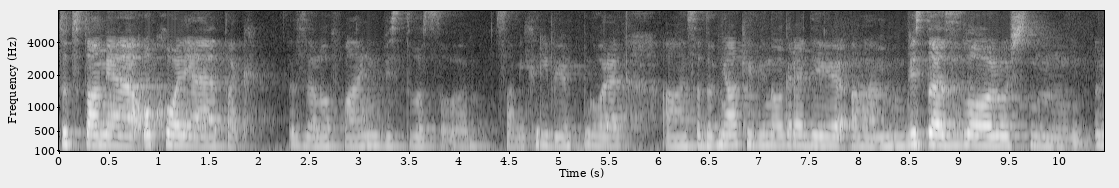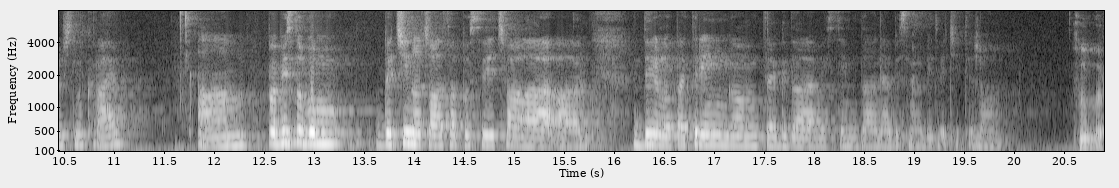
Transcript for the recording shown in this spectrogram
Tudi tam je okolje tako zelo fajn, v bistvu so sami hribi, gore, uh, sadovnjaki, vinogradi, um, v bistvu je zelo lušten kraj. Um, pa v bistvu bom večino časa posvečala um, delu in treningom, tako da mislim, da ne bi smelo biti večji težav. Super.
